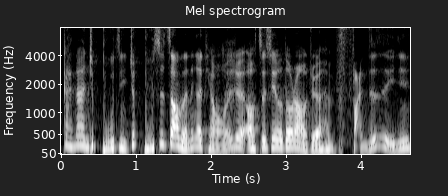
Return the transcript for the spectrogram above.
干那你就不你就不是照着那个条，我就觉得哦，这些都让我觉得很烦，就是已经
